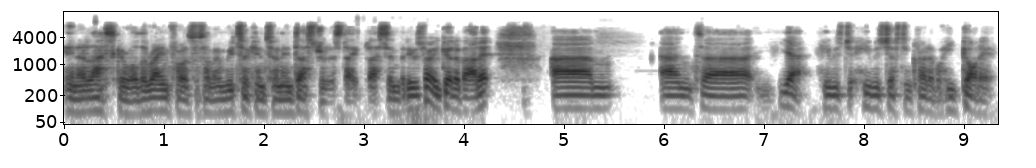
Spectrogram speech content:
in Alaska or the rainforest or something. We took him to an industrial estate, bless him, but he was very good about it. Um, and uh, yeah, he was ju- he was just incredible. He got it.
